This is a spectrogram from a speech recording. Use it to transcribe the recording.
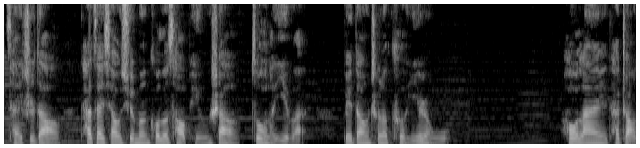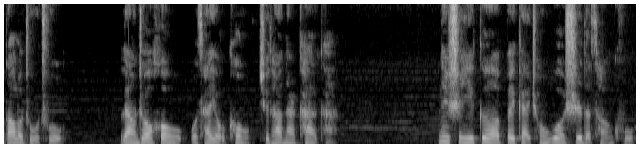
才知道他在小区门口的草坪上坐了一晚，被当成了可疑人物。后来他找到了住处，两周后我才有空去他那儿看看。那是一个被改成卧室的仓库，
